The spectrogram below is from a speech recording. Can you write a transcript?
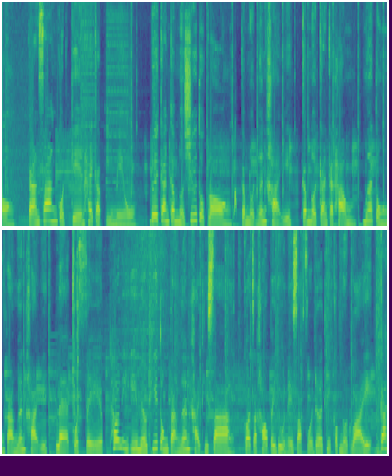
อง การสร้างกฎเกณฑ์ให้กับอีเมล โดยการกำหนดชื่อตัวกรองกำหนดเงื่อนไขกำหนดการกระทำเมื่อตรงตามเงื่อนไข และกดเซฟเท่านี้อีเมลที่ตรงตามเงื่อนไขที่สร้าง ก็จะเข้าไปอยู่ในซับโฟลเดอร์ที่กำหนดไว้ การ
